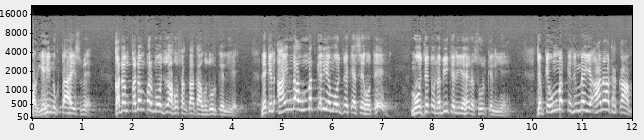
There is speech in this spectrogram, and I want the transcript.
और यही नुकता है इसमें। कदम कदम पर मुआवजा हो सकता था हुजूर के लिए। लेकिन आइंदा उम्मत के लिए मुआवजे कैसे होते? मुआवजे तो नबी के लिए है, रसूल के लिए है। जबकि उम्मत के जिम्मे यह आना था काम।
